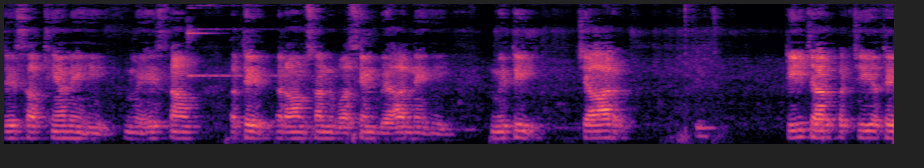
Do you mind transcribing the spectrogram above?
ਦੇ ਸਾਥੀਆਂ ਨੇ ਹੀ ਮਹੇਸ਼ ਰਾਮ ਅਤੇ ਰਾਮਸਨ ਵਾਸੀਆਂ ਬਿਹਾਰ ਨੇ ਹੀ ਮਿਤੀ 4 30/4/25 ਅਤੇ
